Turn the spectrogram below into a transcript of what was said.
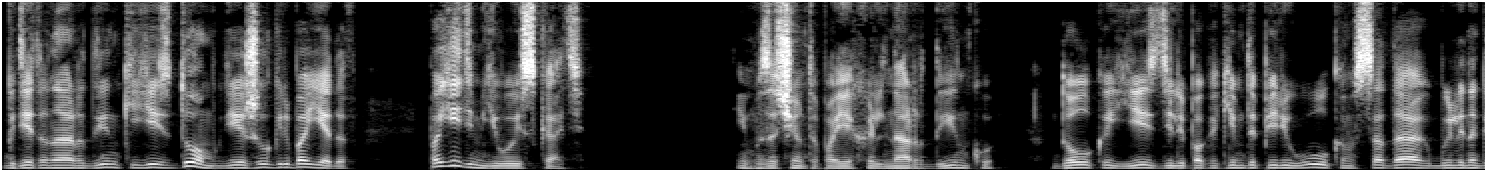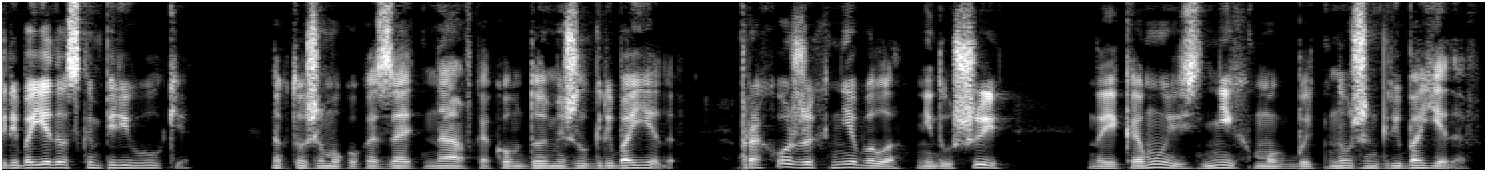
«Где-то на Ордынке есть дом, где жил Грибоедов. Поедем его искать». И мы зачем-то поехали на Ордынку, долго ездили по каким-то переулкам, в садах, были на Грибоедовском переулке. Но кто же мог указать нам, в каком доме жил Грибоедов? Прохожих не было, ни души. Да и кому из них мог быть нужен Грибоедов?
